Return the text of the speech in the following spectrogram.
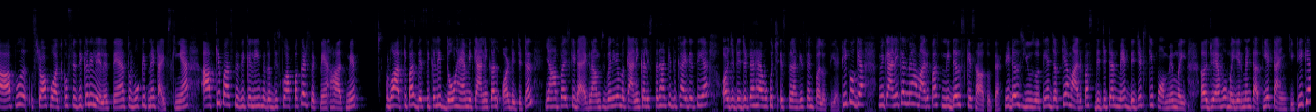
आप स्टॉप वॉच को फिज़िकली ले लेते हैं तो वो कितने टाइप्स की हैं? आपके पास फिज़िकली मतलब जिसको आप पकड़ सकते हैं हाथ में वो आपके पास बेसिकली दो हैं मैकेनिकल और डिजिटल यहाँ पर इसकी डायग्राम्स बनी हुई मैकेनिकल इस तरह की दिखाई देती है और जो डिजिटल है वो कुछ इस तरह की सिंपल होती है. ठीक हो गया? मैकेनिकल में हमारे पास निडल्स के साथ होता है. निडल्स यूज़ होती हैं, जबकि हमारे पास डिजिटल में डिजिट्स की फॉर्म में मई जो है वो मैयरमेंट आती है टाइम की. ठीक है?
